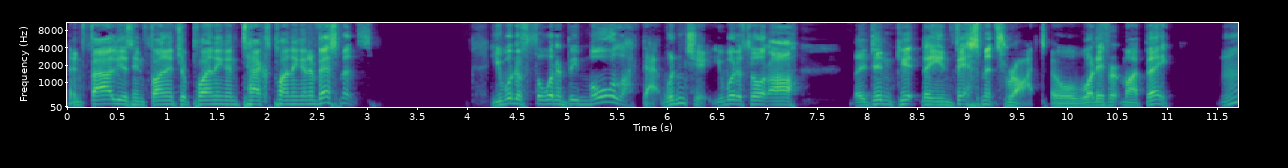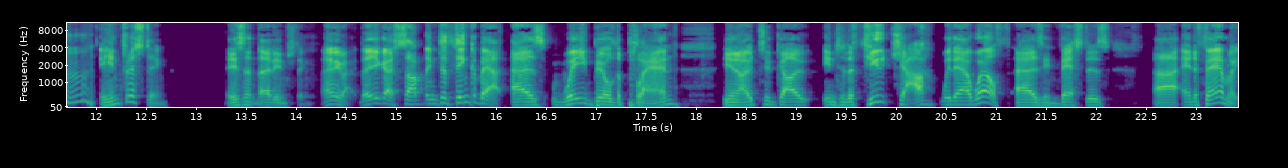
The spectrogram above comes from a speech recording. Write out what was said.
And failures in financial planning and tax planning and investments. You would have thought it'd be more like that, wouldn't you? You would have thought, ah, oh, they didn't get the investments right or whatever it might be. Mm, interesting. Isn't that interesting? Anyway, there you go. Something to think about as we build a plan, you know, to go into the future with our wealth as investors uh, and a family,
